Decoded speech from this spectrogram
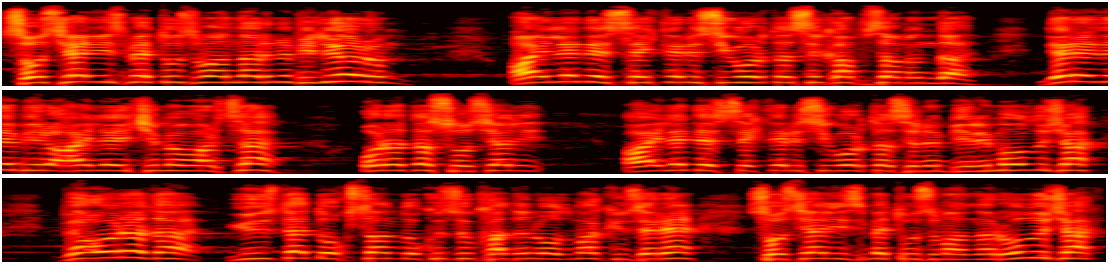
Sosyal hizmet uzmanlarını biliyorum. Aile destekleri sigortası kapsamında nerede bir aile hekimi varsa orada sosyal aile destekleri sigortasının birimi olacak ve orada yüzde 99'u kadın olmak üzere sosyal hizmet uzmanları olacak.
